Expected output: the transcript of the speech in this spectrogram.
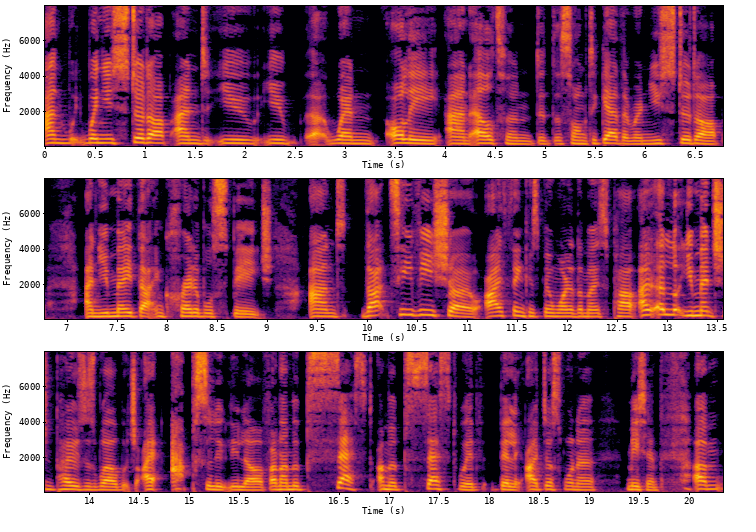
and w- when you stood up and you you uh, when Olly and Elton did the song together, and you stood up and you made that incredible speech, and that TV show I think has been one of the most powerful. You mentioned Pose as well, which I absolutely love, and I'm obsessed. I'm obsessed with Billy. I just want to meet him. Um,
